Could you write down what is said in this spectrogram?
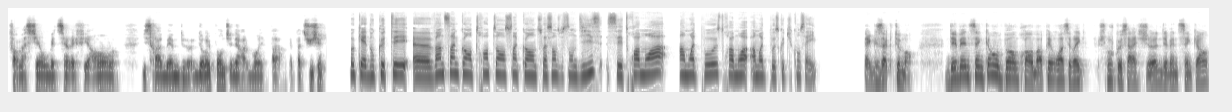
pharmacien ou médecin référent. Il sera même de, répondre. Généralement, il n'y a a pas de sujet. Ok, donc que tu es 25 ans, 30 ans, 50, 60, 70, c'est trois mois, un mois de pause, trois mois, un mois de pause que tu conseilles. Exactement. Dès 25 ans, on peut en prendre. Après, moi, c'est vrai que je trouve que ça reste jeune. Dès 25 ans,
